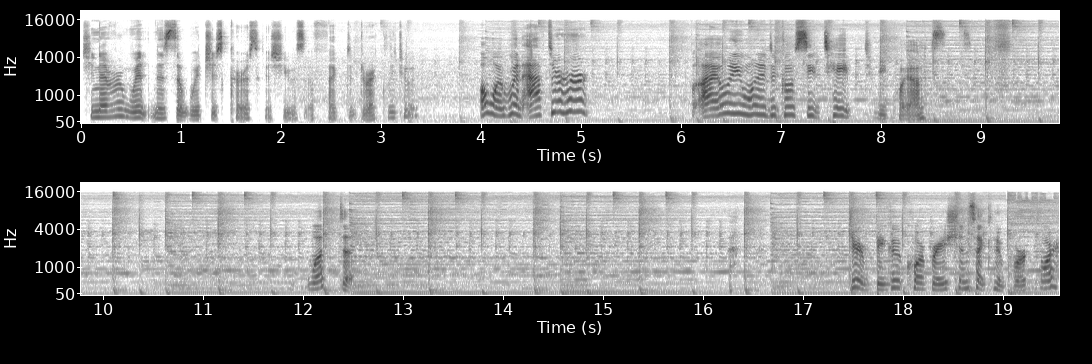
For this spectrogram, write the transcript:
She never witnessed the witch's curse because she was affected directly to it. Oh, I went after her? But I only wanted to go see tape, to be quite honest. What the? There are bigger corporations I could work for?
